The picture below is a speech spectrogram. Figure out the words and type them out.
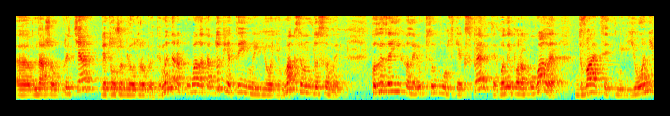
е, наше укриття для того, щоб його зробити, ми нарахували там до 5 мільйонів, максимум до 7. Коли заїхали люксембурзькі експерти, вони порахували 20 мільйонів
